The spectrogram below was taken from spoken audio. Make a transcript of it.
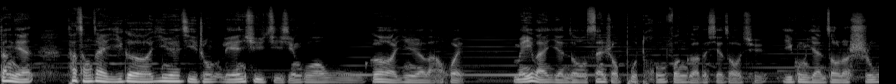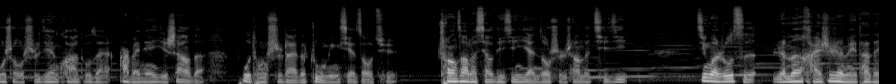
当年，他曾在一个音乐季中连续举行过五个音乐晚会，每晚演奏三首不同风格的协奏曲，一共演奏了十五首时间跨度在二百年以上的不同时代的著名协奏曲，创造了小提琴演奏史上的奇迹。尽管如此，人们还是认为他在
